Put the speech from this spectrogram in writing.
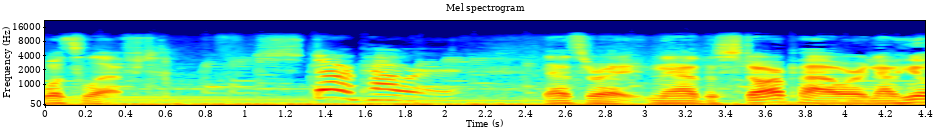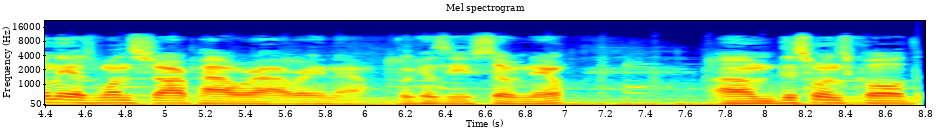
What's left? Star power. That's right. Now the star power. Now he only has one star power out right now because he's so new. Um, this one's called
